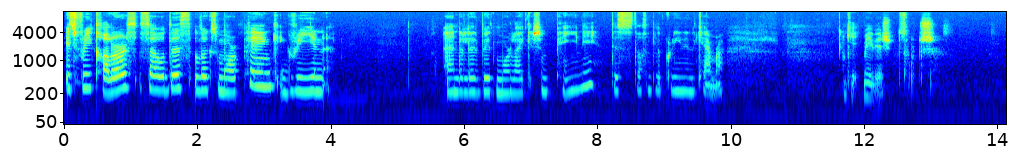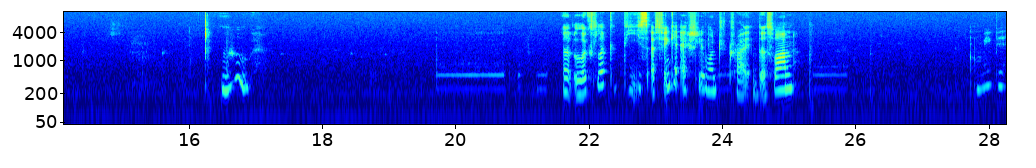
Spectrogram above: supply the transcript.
It's three colors, so this looks more pink, green, and a little bit more like champagne This doesn't look green in the camera. Okay, maybe I should swatch. Ooh. It looks like these. I think I actually want to try this one. Maybe.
